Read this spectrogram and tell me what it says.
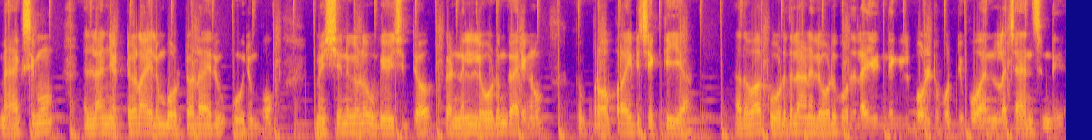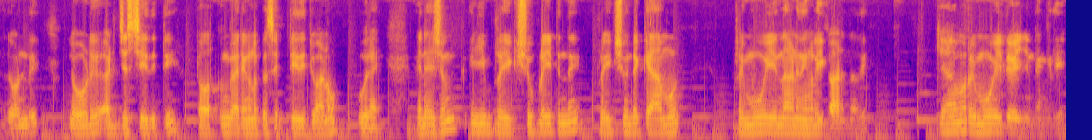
മാക്സിമം എല്ലാ ഞെട്ടുകളായാലും ബോട്ടുകളായാലും ഊരുമ്പോൾ മെഷീനുകൾ ഉപയോഗിച്ചിട്ടോ ഗണ്ണിൽ ലോഡും കാര്യങ്ങളും പ്രോപ്പറായിട്ട് ചെക്ക് ചെയ്യുക അഥവാ കൂടുതലാണ് ലോഡ് കൂടുതലായി ഉണ്ടെങ്കിൽ ബോൾട്ട് പൊട്ടിപ്പോകാനുള്ള ചാൻസ് ഉണ്ട്. അതുകൊണ്ട് ലോഡ് അഡ്ജസ്റ്റ് ചെയ്തിട്ട് ടോർക്കും കാര്യങ്ങളൊക്കെ സെറ്റ് ചെയ്തിട്ട് വേണം ഊരാൻ. അതിനുശേഷം ഈ ബ്രേക്ക് ഷൂ പ്ലേറ്റിൽ നിന്ന് ബ്രേക്ക് ഷൂവിന്റെ ക്യാമ് റിമൂവ് ചെയ്യുന്നതാണ് നിങ്ങൾ ഈ കാണുന്നത്. ക്യാം റിമൂവ് ചെയ്ത് കഴിഞ്ഞിട്ടുണ്ടെങ്കിൽ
